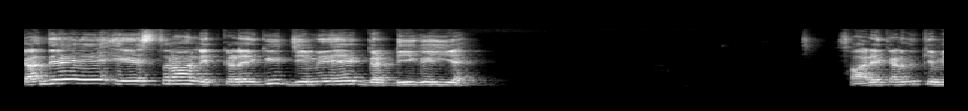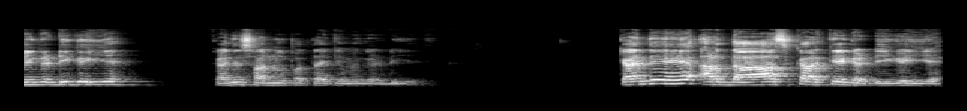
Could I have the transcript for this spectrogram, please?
ਕਹਿੰਦੇ, ਇਹ ਇਸ ਤਰ੍ਹਾਂ ਨਿਕਲੇਗੀ ਜਿਵੇਂ ਇਹ ਗੱਡੀ ਗਈ ਹੈ। ਸਾਰੇ ਕਹਿੰਦੇ, ਕਿਵੇਂ ਗੱਡੀ ਗਈ ਹੈ? ਕਹਿੰਦੇ, ਸਾਨੂੰ ਪਤਾ ਹੈ ਕਿਵੇਂ ਗੱਡੀ ਹੈ। ਕਹਿੰਦੇ, ਇਹ ਅਰਦਾਸ ਕਰਕੇ ਗੱਡੀ ਗਈ ਹੈ।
